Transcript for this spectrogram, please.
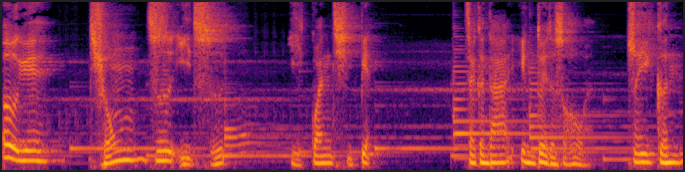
二曰：穷之以辞，以观其变。在跟他应对的时候啊，追根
